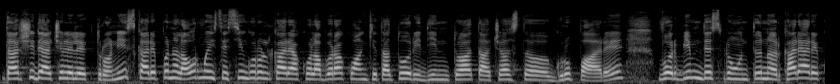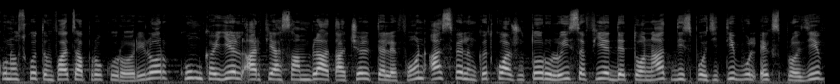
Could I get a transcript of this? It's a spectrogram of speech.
dar și de acel electronist, care până la urmă este singurul care a colaborat cu anchetatorii din toată această grupare. Vorbim despre un tânăr care a recunoscut în fața procurorilor cum că el ar fi asamblat acel telefon, astfel încât cu ajutorul lui să fie detonat dispozitivul exploziv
